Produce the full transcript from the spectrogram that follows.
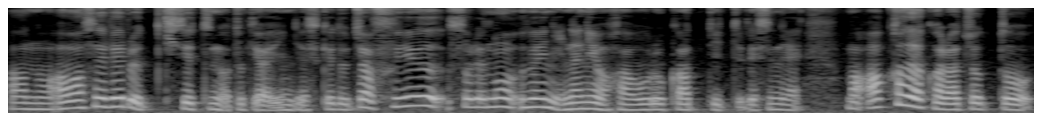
あの合わせれる季節の時はいいんですけどじゃあ冬それの上に何を羽織るかって言ってですね、まあ、赤だからちょっと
